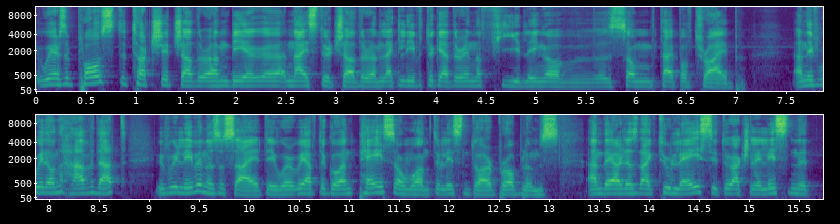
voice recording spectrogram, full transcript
We're supposed to touch each other and be uh, nice to each other and like live together in a feeling of uh, some type of tribe. And if we don't have that, if we live in a society where we have to go and pay someone to listen to our problems, and they are just like too lazy to actually listen it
